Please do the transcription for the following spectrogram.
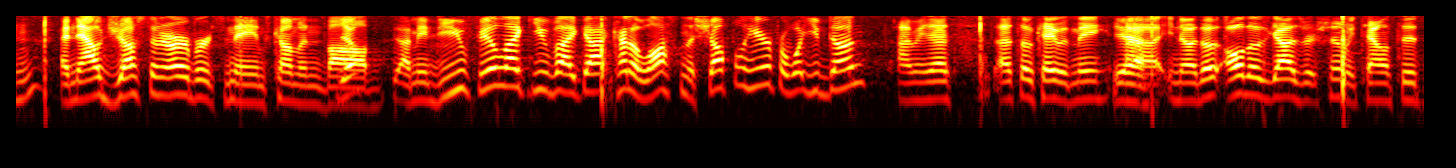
and now Justin Herbert's name's come involved. I mean, do you feel like you've like got kind of lost in the shuffle here for what you've done? I mean, that's that's okay with me. Yeah. Uh, you know, th- all those guys are extremely talented,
